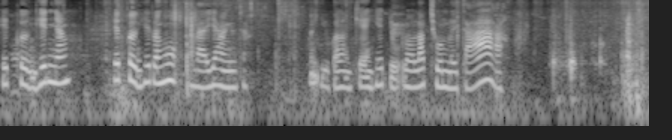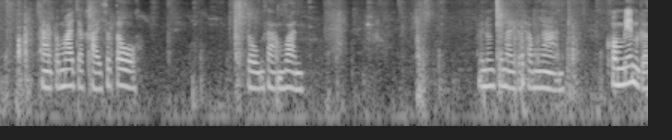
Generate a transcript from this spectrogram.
เห็ดเพิ่งเห็ดยังเห็ดเพิ่งเห็ดละงกหลายอย่างอยู่จ้ะนั่งอยู่กำลังแกงเห็ดอยู่รอรับชมเลยจ้าหาก็มาจากขายสโตร์สองสามวัน แม่น้องเจนายก็ทำงาน คอมเมนต์ก็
